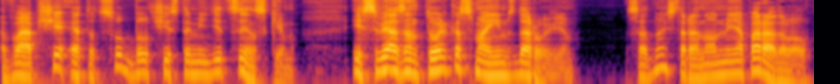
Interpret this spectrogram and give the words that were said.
Вообще, этот суд был чисто медицинским и связан только с моим здоровьем. С одной стороны, он меня порадовал.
